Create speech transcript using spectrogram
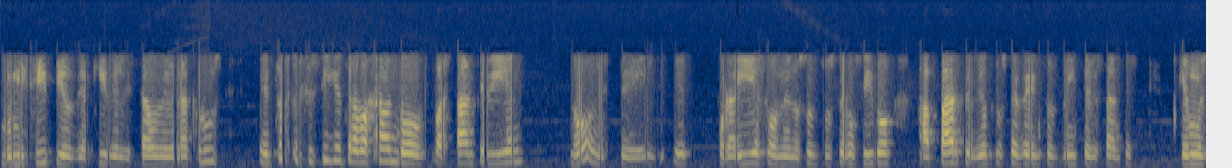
municipios de aquí del estado de Veracruz. Entonces se sigue trabajando bastante bien, ¿no? Este, por ahí es donde nosotros hemos ido, aparte de otros eventos muy interesantes que hemos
